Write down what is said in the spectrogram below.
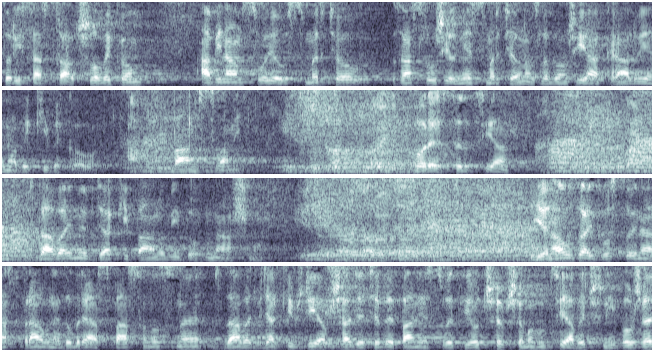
ktorý sa stal človekom, aby nám svojou smrťou zaslúžil nesmrteľnosť, lebo on žije a kráľuje na veky vekov. Amen. Pán s Vami. Hore srdcia. Vzdávajme vďaky Pánovi Bohu nášmu. Je to je naozaj dôstojné a správne, dobré a spásonosné vzdávať vďaky vždy a všade Tebe, Pane Svetý Otče, Všemohúci a Večný Bože,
